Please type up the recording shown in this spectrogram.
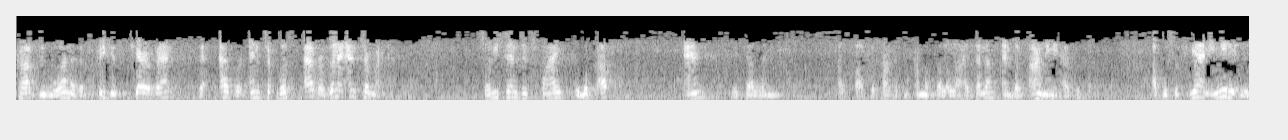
Probably one of the biggest caravans that ever enter, was ever going to enter Mecca. So he sends his spies to look up, and they tell him of, of the Prophet Muhammad and the army he has with him. Abu Sufyan immediately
